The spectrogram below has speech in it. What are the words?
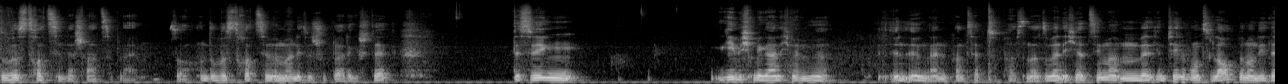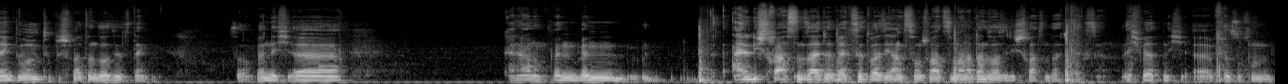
Du wirst trotzdem der Schwarze bleiben. So, und du wirst trotzdem immer in diese Schublade gesteckt. Deswegen gebe ich mir gar nicht mehr Mühe in irgendein Konzept zu passen. Also wenn ich jetzt jemandem, wenn ich am Telefon zu laut bin und die denkt, oh, typisch schwarz, dann soll sie das denken. So, wenn ich, äh, keine Ahnung, wenn, wenn eine die Straßenseite wechselt, weil sie Angst vor einem schwarzen Mann hat, dann soll sie die Straßenseite wechseln. Ich werde nicht äh, versuchen,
